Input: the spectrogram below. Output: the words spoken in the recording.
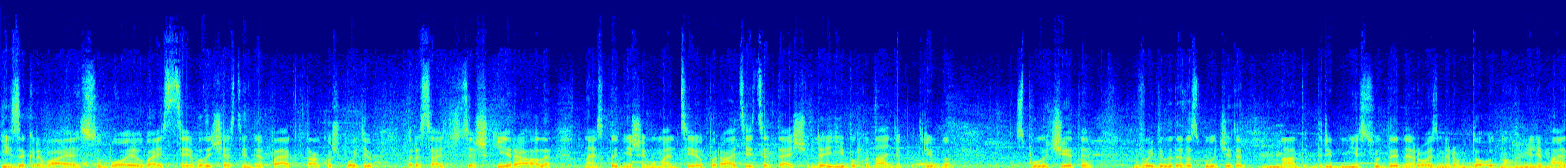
і закриває собою весь цей величезний дефект. Також потім пересаджується шкіра, але найскладніший момент цієї операції це те, що для її виконання потрібно сполучити, виділити та сполучити наддрібні судини розміром до 1 мм.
